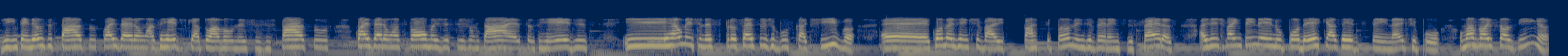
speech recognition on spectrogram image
De entender os espaços, quais eram as redes que atuavam nesses espaços, quais eram as formas de se juntar a essas redes. E realmente nesse processo de busca ativa, é, quando a gente vai participando em diferentes esferas, a gente vai entendendo o poder que as redes têm, né? Tipo, uma voz sozinha,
